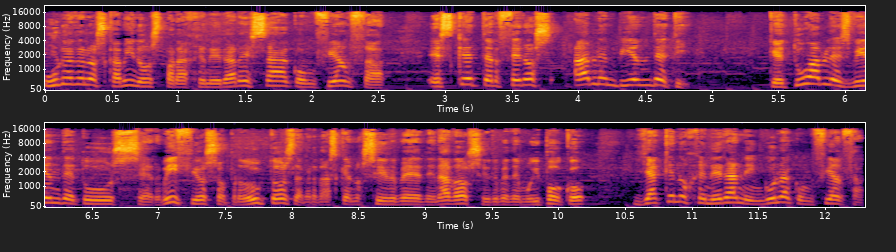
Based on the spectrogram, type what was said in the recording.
Uno de los caminos para generar esa confianza es que terceros hablen bien de ti. Que tú hables bien de tus servicios o productos, la verdad es que no sirve de nada o sirve de muy poco, ya que no genera ninguna confianza.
